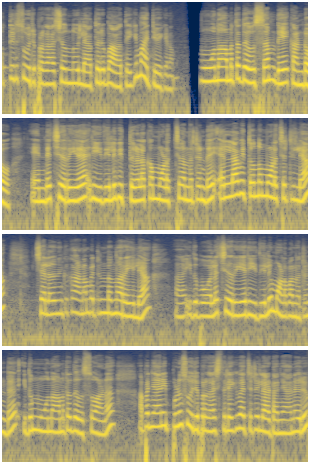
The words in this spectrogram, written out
ഒത്തിരി സൂര്യപ്രകാശമൊന്നും ഇല്ലാത്തൊരു ഭാഗത്തേക്ക് മാറ്റി വയ്ക്കണം മൂന്നാമത്തെ ദിവസം ദേ കണ്ടോ എന്റെ ചെറിയ രീതിയിൽ വിത്തുകളൊക്കെ മുളച്ച് വന്നിട്ടുണ്ട്. എല്ലാ വിത്തൊന്നും മുളച്ചിട്ടില്ല. ചിലത് നിങ്ങൾക്ക് കാണാൻ പറ്റുന്നുണ്ടെന്ന് അറിയില്ല. ഇതുപോലെ ചെറിയ രീതിയിൽ മുള വന്നിട്ടുണ്ട്. ഇത് മൂന്നാമത്തെ ദിവസമാണ്. അപ്പം ഞാൻ ഇപ്പോഴും സൂര്യപ്രകാശത്തിലേക്ക് വെച്ചിട്ടില്ല കേട്ടോ. ഞാനൊരു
